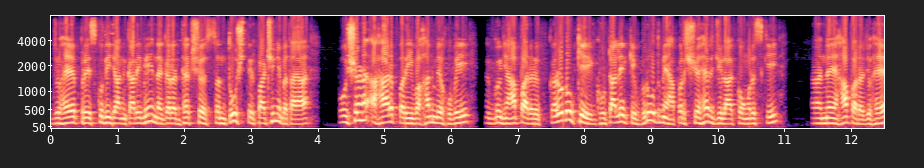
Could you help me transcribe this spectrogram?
जो है, प्रेस को दी जानकारी में नगर अध्यक्ष संतोष त्रिपाठी ने बताया, पोषण आहार परिवहन में हुए यहाँ पर करोड़ों के घोटाले के विरोध में यहाँ पर शहर जिला कांग्रेस की ने यहाँ पर जो है,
